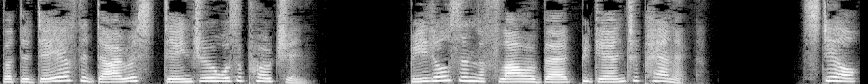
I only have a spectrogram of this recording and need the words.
but the day of the direst danger was approaching. Beetles in the flower bed began to panic. Still,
